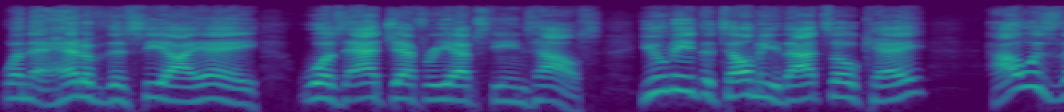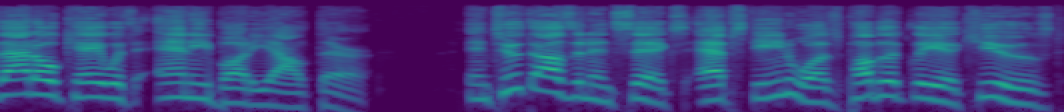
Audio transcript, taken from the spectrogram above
when the head of the CIA was at Jeffrey Epstein's house. You mean to tell me that's okay? How is that okay with anybody out there? In 2006, Epstein was publicly accused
